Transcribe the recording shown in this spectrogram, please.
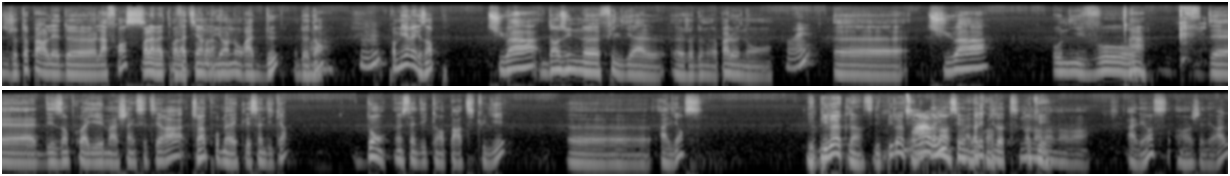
Je te parlais de la France. Voilà, en voilà, fait, il y, en, voilà. il y en aura deux dedans. Mhm. Premier exemple, tu as dans une filiale, euh, je ne donnerai pas le nom, ouais, euh, tu as au niveau Ah. des, des employés, machin, etc., tu as un problème avec les syndicats, dont un syndicat en particulier, euh, Alliance. Les pilotes, là, c'est des pilotes. Ah non, oui. non, c'est même Ah, pas les pilotes. Non, non, non. Alliance, en général,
